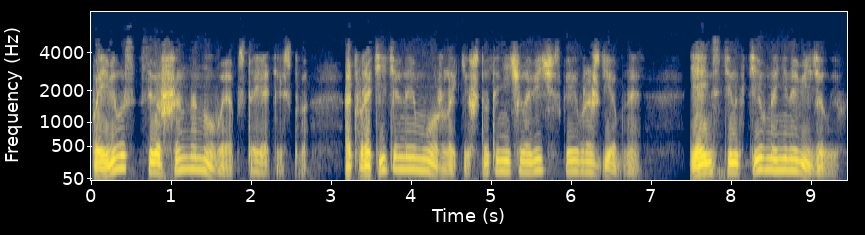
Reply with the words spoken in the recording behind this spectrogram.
появилось совершенно новое обстоятельство. Отвратительные морлоки, что-то нечеловеческое и враждебное. Я инстинктивно ненавидел их.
